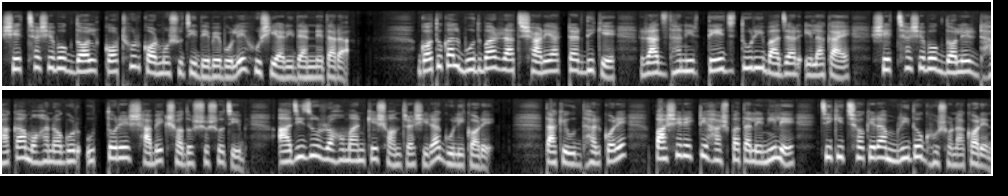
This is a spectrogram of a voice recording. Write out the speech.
স্বেচ্ছাসেবক দল কঠোর কর্মসূচি দেবে বলে হুঁশিয়ারি দেন নেতারা। গতকাল বুধবার রাত সাড়ে আটটার দিকে রাজধানীর তেজতুরি বাজার এলাকায় স্বেচ্ছাসেবক দলের ঢাকা মহানগর উত্তরের সাবেক সদস্য সচিব আজিজুর রহমানকে সন্ত্রাসীরা গুলি করে। তাকে উদ্ধার করে পাশের একটি হাসপাতালে নিলে চিকিৎসকেরা মৃত ঘোষণা করেন।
